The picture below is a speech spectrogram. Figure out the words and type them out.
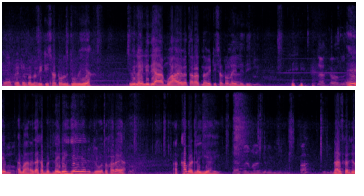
તો ઓપરેટર તો નવી ટી શર્ટો જોવી જેવી લઈ લીધી, આ હું આવ્યો તરત નવી ટી શર્ટો લઈ લીધી. એ મારા તો આખા બદલાઈ નહીં ગયા યાર જોવો તો ખરા યાર. આખા બદલાઈ ગયા હે. ડાન્સ કરજો.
